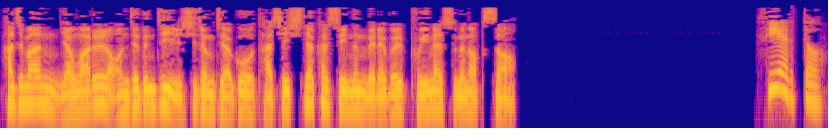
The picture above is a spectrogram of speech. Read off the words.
하지만 영화를 언제든지 일시정지하고 다시 시작할 수 있는 매력을 부인할 수는 없어. Cierto.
